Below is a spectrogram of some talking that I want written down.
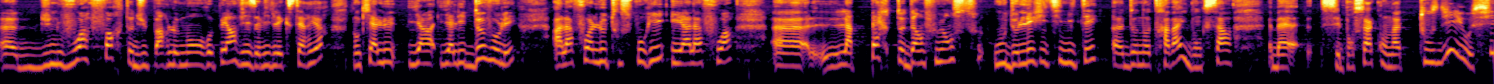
euh, d'une voix forte du Parlement européen vis-à-vis de l'extérieur. Donc il y, a les deux volets, à la fois le tous pourri et à la fois euh, la perte d'influence ou de légitimité euh, de notre travail. Donc ça, eh ben, c'est pour ça qu'on a tous dit aussi,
